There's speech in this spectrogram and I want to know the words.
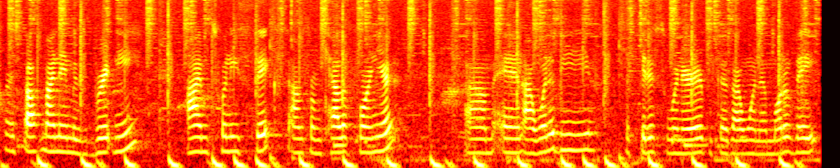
First off, my name is Brittany. I'm 26. I'm from California. Um, and I want to be the fittest winner because I want to motivate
